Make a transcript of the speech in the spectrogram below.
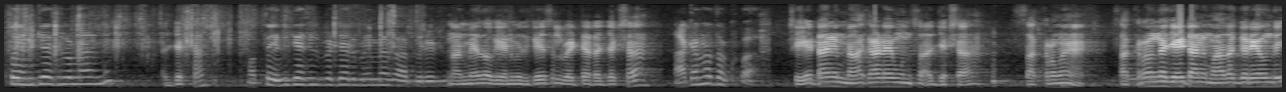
మొత్తం ఎన్ని కేసులు ఉన్నాయండి? అధ్యక్ష? మొత్తం ఎన్ని కేసులు పెట్టారు మీ మీద ఆ పీరియడ్ నా మీద ఒక ఎనిమిది కేసులు పెట్టారు అధ్యక్ష. నాకన్నా తక్కువ. చేయటానికి మా కాడే ఉంది అధ్యక్ష. సక్రమే. సక్రమంగా చేయటానికి మా దగ్గర ఏముంది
